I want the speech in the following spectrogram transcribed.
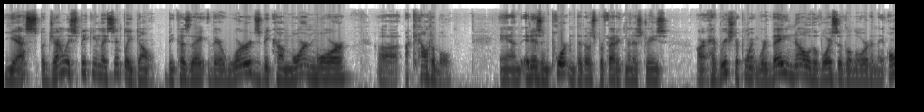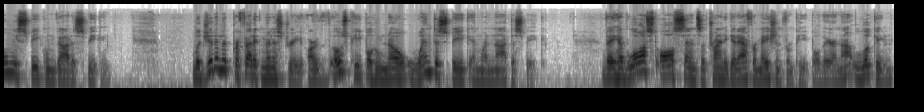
Yes, but generally speaking, they simply don't because they, their words become more and more uh, accountable and it is important that those prophetic ministries are, have reached a point where they know the voice of the Lord and they only speak when God is speaking. Legitimate prophetic ministry are those people who know when to speak and when not to speak. They have lost all sense of trying to get affirmation from people. They are not looking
